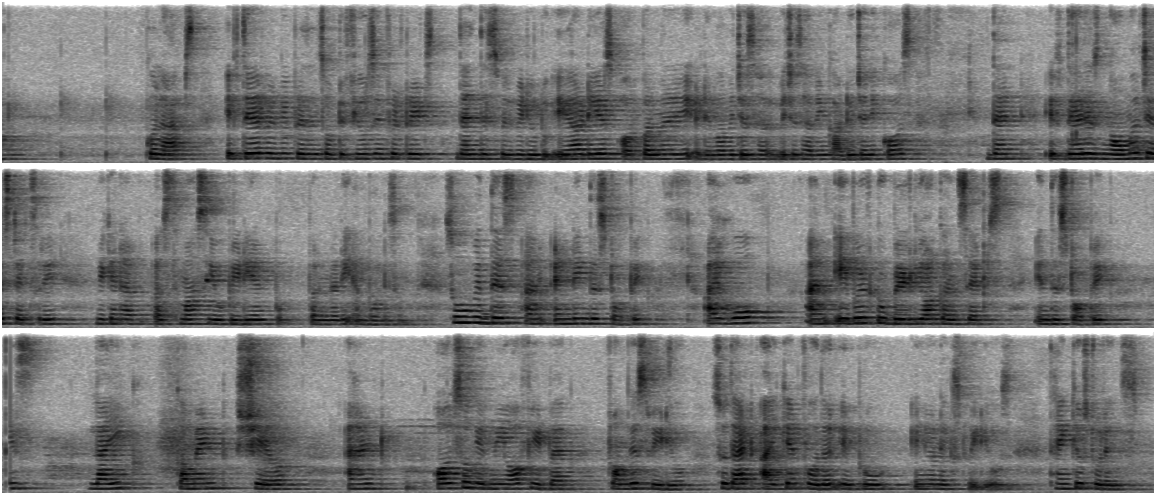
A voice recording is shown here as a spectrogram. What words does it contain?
collapse if there will be presence of diffuse infiltrates, then this will be due to ARDS or pulmonary edema which is, which is having cardiogenic cause. Then if there is normal chest x-ray, we can have asthma copd and pulmonary embolism. So with this i am ending this topic. I hope i am able to build your concepts in this topic. Please like comment share and also give me your feedback from this video so that i can further improve in your next videos. Thank you students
